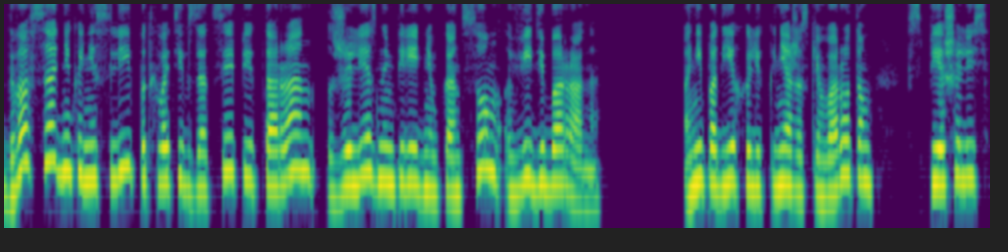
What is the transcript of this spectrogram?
Два всадника несли, подхватив за цепи, таран с железным передним концом в виде барана. Они подъехали к княжеским воротам, спешились,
